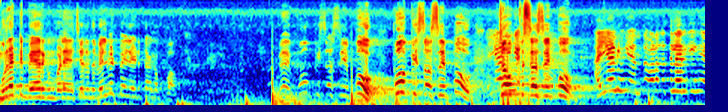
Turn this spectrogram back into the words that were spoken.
முரட்டு பேயா இருக்கும் போல. சரி அந்த வெல்வெட் பேயில் எடுத்தாங்கப்பா ஏய் போ பிசாசே போ. போ பிசாசே போ. ஜோ பிசாசே போ. ஐயா நீங்க எந்த உலகத்துல இருக்கீங்க?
